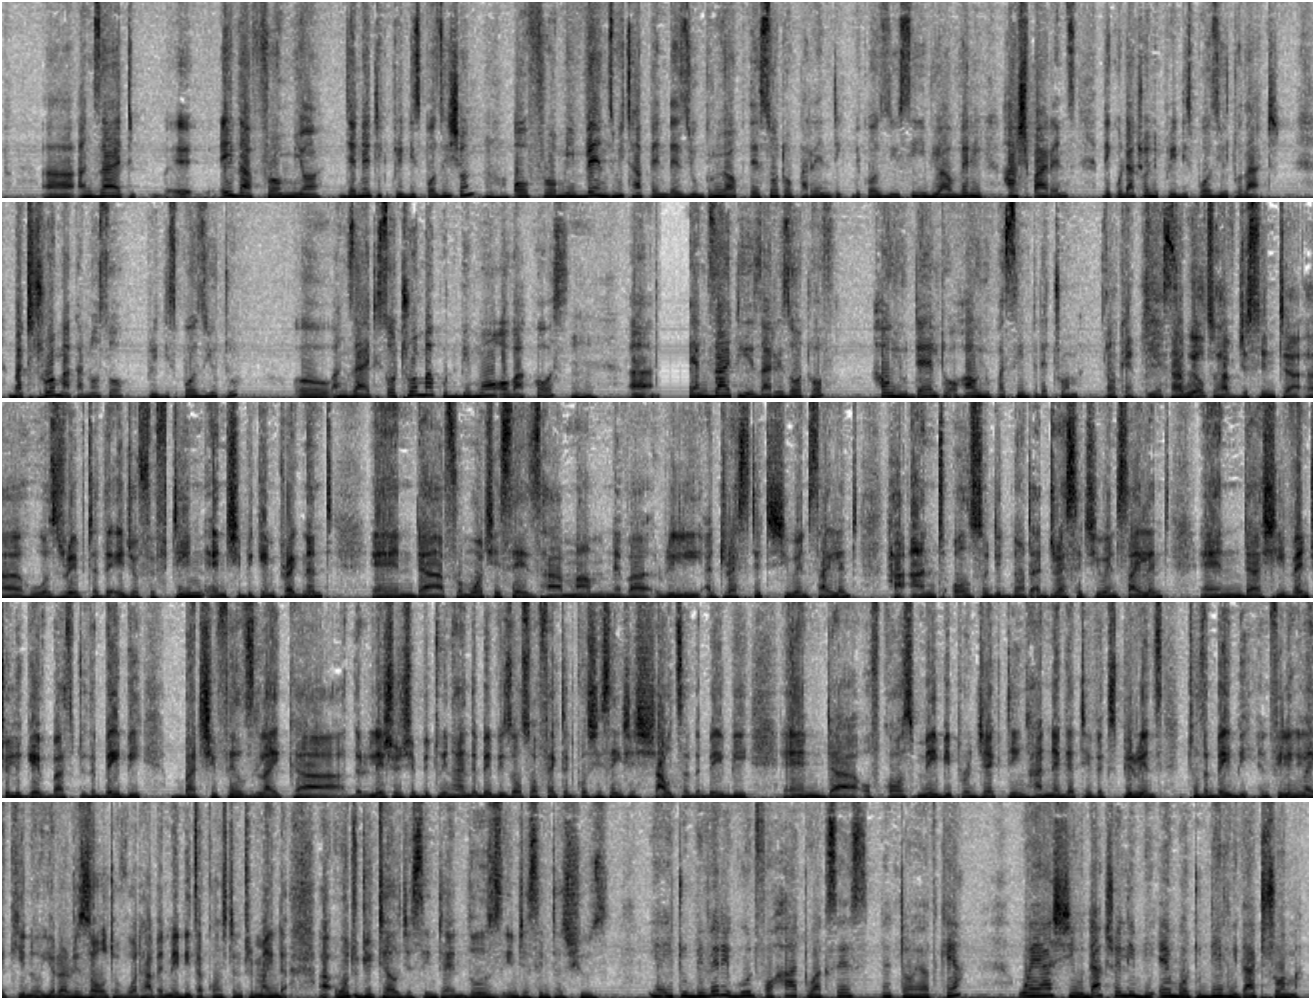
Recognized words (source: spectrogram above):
uh, anxiety uh, either from your genetic predisposition or from events which happened as you grew up, the sort of parenting. Because you see, if you have very harsh parents, they could actually predispose you to that. But trauma can also predispose you to uh, anxiety. So trauma could be more of a cause. Uh, anxiety is a result of how you dealt or how you perceived the trauma. Okay. Yes. Uh, we also have Jacinta, uh, who was raped at the age of 15 and she became pregnant. And uh, from what she says, her mom never really addressed it. She went silent. Her aunt also did not address it. She went silent. And uh, she eventually gave birth to the baby. But she feels like uh, the relationship between her and the baby is also affected because she's saying she shouts at the baby and, uh, of course, maybe projecting her negative experience to the baby and feeling like, you know, you're a result of what happened. Maybe it's a constant reminder. Uh, what would you tell Jacinta and those in Jacinta's shoes? Yeah, it would be very good for her to access mental health care where she would actually be able to deal with that trauma.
